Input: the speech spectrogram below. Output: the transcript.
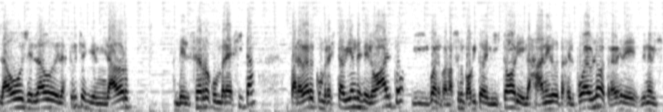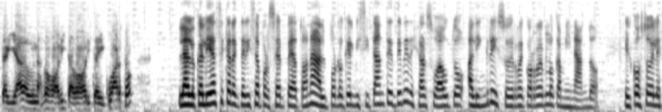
la olla, el lago de las truchas y el mirador del cerro Cumbrecita, para ver Cumbrecita bien desde lo alto y bueno, conocer un poquito de la historia y las anécdotas del pueblo a través de, una visita guiada de unas dos horitas, dos horitas y cuarto. La localidad se caracteriza por ser peatonal, por lo que el visitante debe dejar su auto al ingreso y recorrerlo caminando. El costo del,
